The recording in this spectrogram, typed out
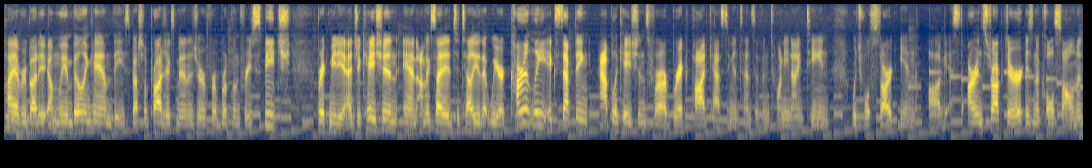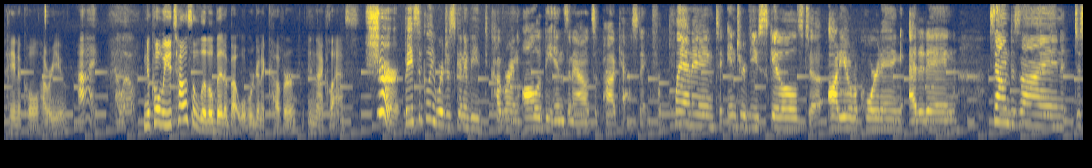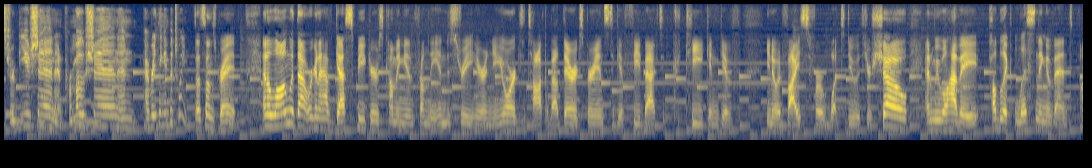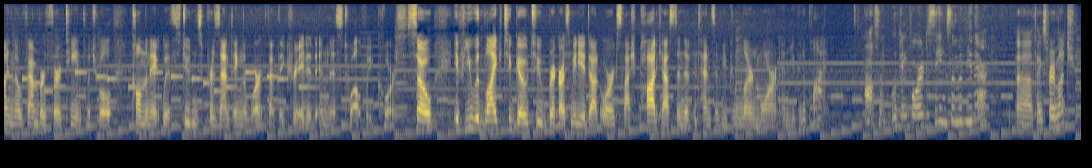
Hi, everybody. I'm Liam Billingham, the Special Projects Manager for Brooklyn Free Speech, BRIC Media Education, and I'm excited to tell you that we are currently accepting applications for our BRIC Podcasting Intensive in 2019, which will start in August. Our instructor is Nicole Solomon. Hey, Nicole, how are you? Hi. Hello. Nicole, will you tell us a little bit about what we're going to cover in that class? Sure. Basically, we're just going to be covering all of the ins and outs of podcasting from planning to interview skills to audio recording, editing, sound design, distribution and promotion, and everything in between. That sounds great. And along with that, we're going to have guest speakers coming in from the industry here in New York to talk about their experience, to give feedback, to critique, and give you know advice for what to do with your show. And we will have a public listening event on November 13th which will culminate with students presenting the work that they created in this 12-week course. So if you would like to go to bricartsmedia.org slash podcast intensive, you can learn more and you can apply. Awesome. Looking forward to seeing some of you there. Uh, thanks very much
